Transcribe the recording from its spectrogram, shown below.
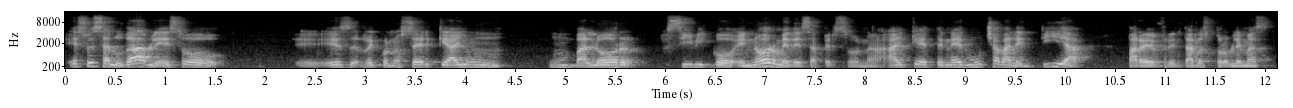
eso es saludable, eso eh, es reconocer que hay un, un valor cívico enorme de esa persona. Hay que tener mucha valentía para enfrentar los problemas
